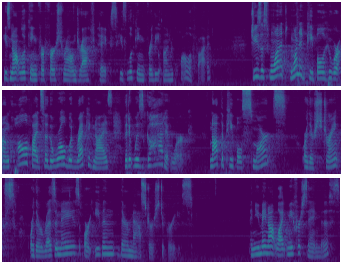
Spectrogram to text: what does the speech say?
He's not looking for first round draft picks, he's looking for the unqualified. Jesus want, wanted people who were unqualified so the world would recognize that it was God at work, not the people's smarts or their strengths or their resumes or even their master's degrees. And you may not like me for saying this,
